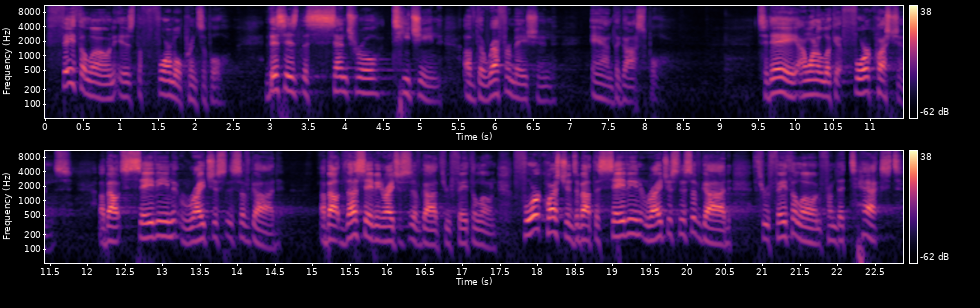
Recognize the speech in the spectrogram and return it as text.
Faith alone is the formal principle. This is the central teaching of the Reformation and the gospel. Today, I want to look at four questions about saving righteousness of God about the saving righteousness of God through faith alone. Four questions about the saving righteousness of God through faith alone from the text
